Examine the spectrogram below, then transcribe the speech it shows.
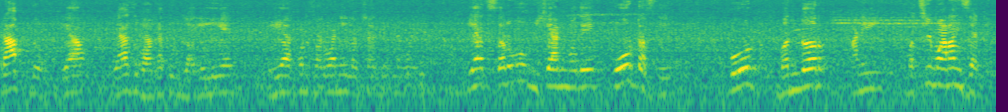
प्राप्त या याच भागातून झालेली आहे. हे आपण सर्वांनी लक्षात घेतलं पाहिजे. या सर्व विषयांमध्ये पोर्ट असतील पोर्ट बंदर आणि मच्छीमारांसाठी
